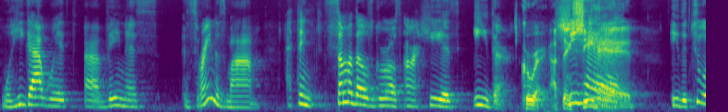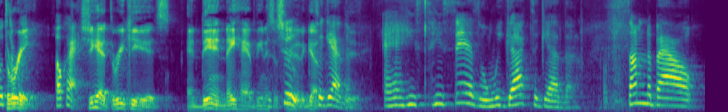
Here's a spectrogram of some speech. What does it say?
When he got with uh, Venus and Serena's mom, I think some of those girls aren't his either. Correct. I think she, had, either two or three. three. Okay, She had three kids, and then they had Venus and Serena together. Yeah. And he he says when we got together, something about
